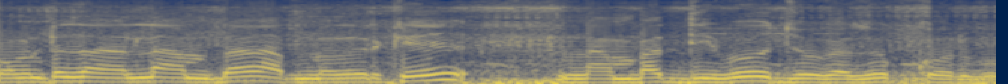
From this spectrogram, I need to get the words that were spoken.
কমেন্টে জানালে আমরা আপনাদেরকে নাম্বার দিব যোগাযোগ করব।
